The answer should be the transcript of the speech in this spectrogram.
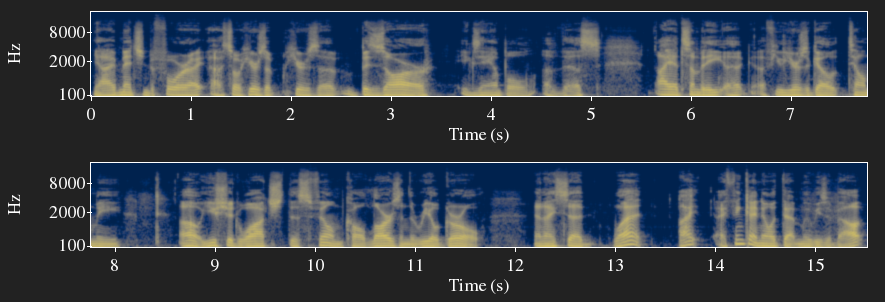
Yeah, I mentioned before. I, uh, so here's a here's a bizarre example of this. I had somebody uh, a few years ago tell me, "Oh, you should watch this film called Lars and the Real Girl," and I said, "What? I I think I know what that movie's about."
